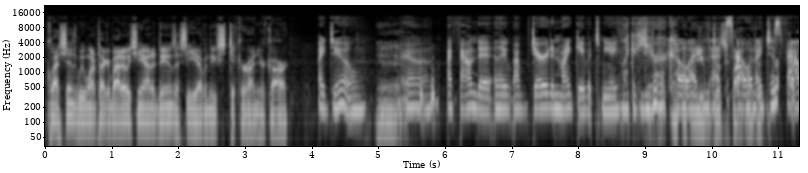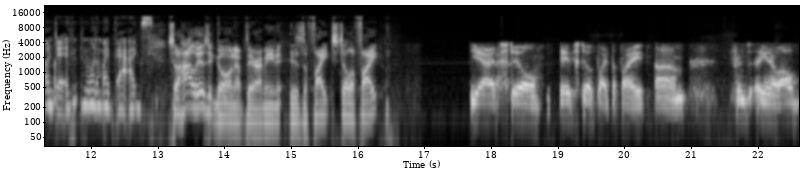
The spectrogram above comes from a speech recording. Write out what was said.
questions. We want to talk about Oceano Dunes. I see you have a new sticker on your car. I do. Yeah. Yeah, I found it, and I, I, Jared and Mike gave it to me like a year ago at You've an just expo, found and I just found it in one of my bags. So, how is it going up there? I mean, is the fight still a fight? Yeah, it's still it's still quite the fight. Um, Friends, you know, I'll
